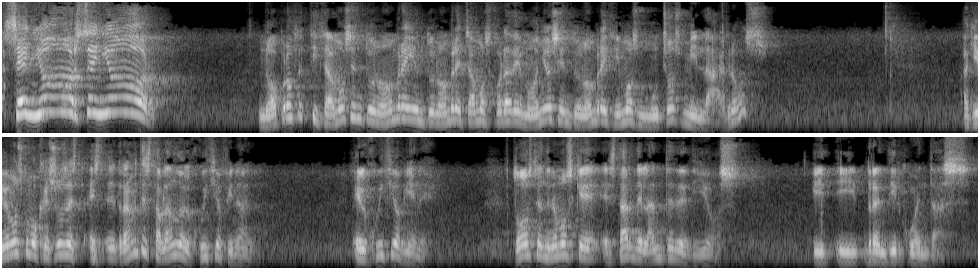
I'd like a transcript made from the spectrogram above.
Señor, Señor, ¿no profetizamos en tu nombre y en tu nombre echamos fuera demonios y en tu nombre hicimos muchos milagros? Aquí vemos como Jesús realmente está hablando del juicio final. El juicio viene. Todos tendremos que estar delante de Dios y rendir cuentas.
